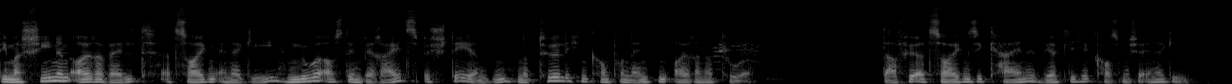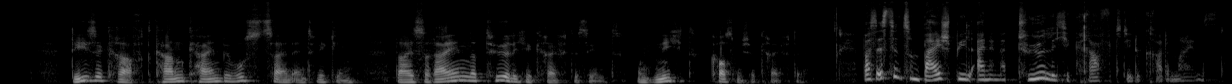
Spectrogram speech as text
Die Maschinen eurer Welt erzeugen Energie nur aus den bereits bestehenden natürlichen Komponenten eurer Natur. Dafür erzeugen sie keine wirkliche kosmische Energie. Diese Kraft kann kein Bewusstsein entwickeln, da es rein natürliche Kräfte sind und nicht kosmische Kräfte. Was ist denn zum Beispiel eine natürliche Kraft, die du gerade meinst?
